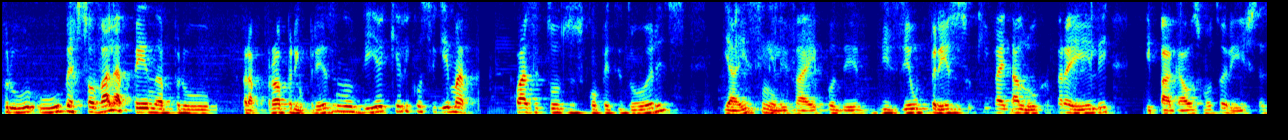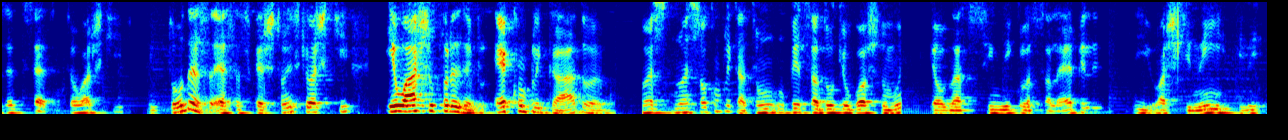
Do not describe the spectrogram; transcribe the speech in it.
Pro, o Uber só vale a pena para a própria empresa no dia que ele conseguir matar quase todos os competidores, e aí sim ele vai poder dizer o preço que vai dar lucro para ele e pagar os motoristas, etc. Então, eu acho que tem todas essas questões que eu acho que. Eu acho, por exemplo, é complicado, não é, não é só complicado. Tem um, um, pensador que eu gosto muito, que é o Nassim Nicholas Taleb, ele, e eu acho que nem. Ele,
